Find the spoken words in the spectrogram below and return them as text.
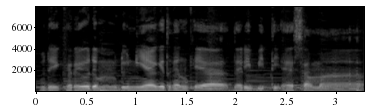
budaya Korea udah mendunia gitu kan kayak dari BTS sama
